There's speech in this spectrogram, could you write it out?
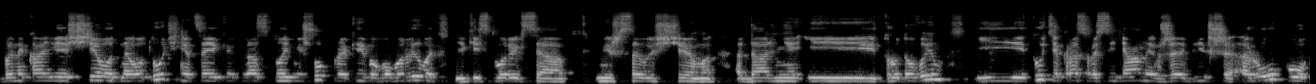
виникає ще одне оточення. Це якраз той мішок, про який ви говорили, який створився між селищем Дальнє і Трудовим. І тут якраз росіяни вже більше року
